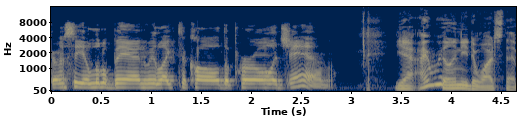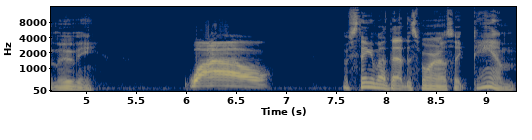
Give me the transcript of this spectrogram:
go see a little band we like to call the Pearl Jam. Yeah, I really need to watch that movie. Wow. I was thinking about that this morning. I was like, damn,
